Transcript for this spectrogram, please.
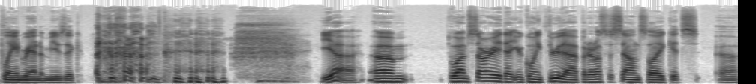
playing random music. yeah. Um, well, I'm sorry that you're going through that, but it also sounds like it's uh,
